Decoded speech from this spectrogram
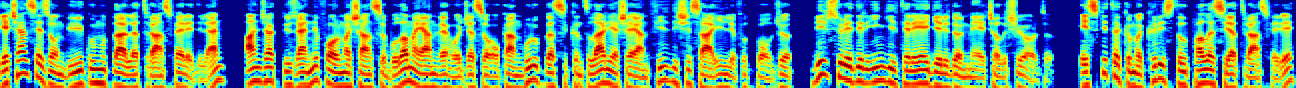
Geçen sezon büyük umutlarla transfer edilen, ancak düzenli forma şansı bulamayan ve hocası Okan Buruk'la sıkıntılar yaşayan fil dişi sahilli futbolcu, bir süredir İngiltere'ye geri dönmeye çalışıyordu. Eski takımı Crystal Palace'a transferi,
